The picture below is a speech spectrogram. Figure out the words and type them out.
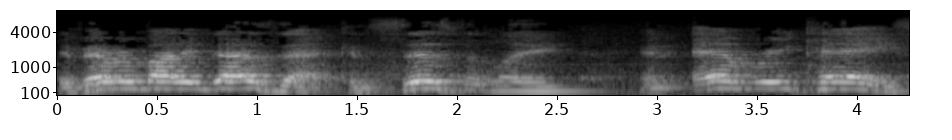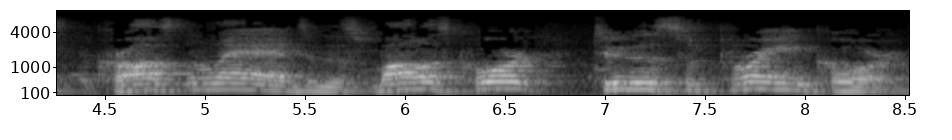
If everybody does that consistently in every case across the land, to the smallest court, to the Supreme Court,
